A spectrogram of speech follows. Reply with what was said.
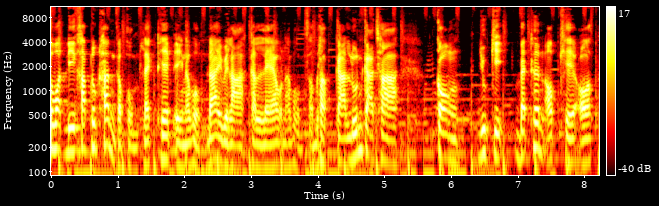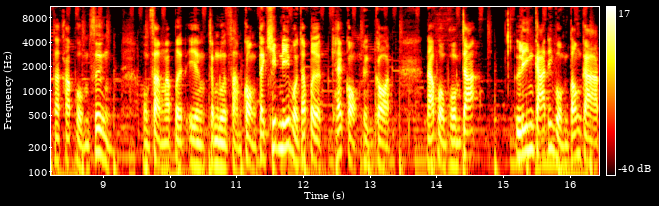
สวัสดีครับทุกท่านกับผมแล็กเทพเองนะผมได้เวลากันแล้วนะผมสำหรับการลุ้นกาชากล่องยูกิ Battle of Chaos นะครับผมซึ่งผมสั่งมาเปิดเองจำนวน 3 กล่อง แต่คลิปนี้ผมจะเปิดแค่กล่องหนึ่งก่อนนะผมผมจะลิงก์การ์ดที่ผมต้องการ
